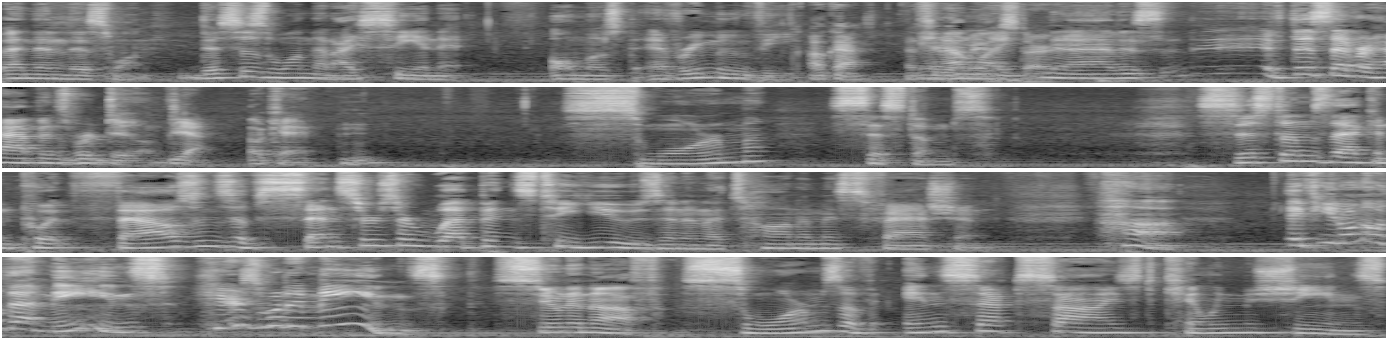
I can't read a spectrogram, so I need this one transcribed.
And then this one. This is one that I see in it almost every movie. Okay, that's and a good like, start. nah, this. If this ever happens, we're doomed. Yeah. Okay. Mm-hmm. Swarm systems. Systems that can put thousands of sensors or weapons to use in an autonomous fashion. Huh. If you don't know what that means, here's what it means. Soon enough, swarms of insect sized killing machines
